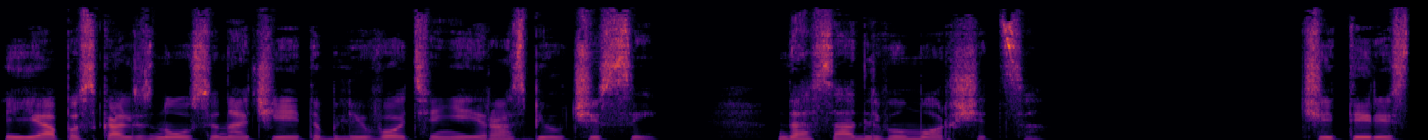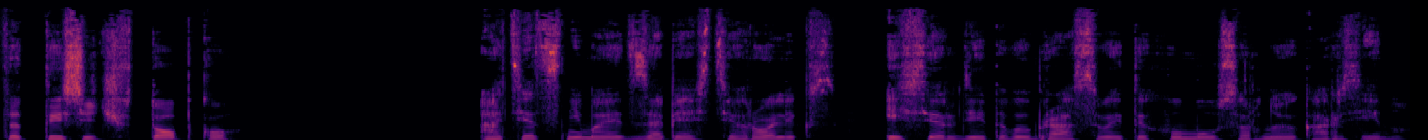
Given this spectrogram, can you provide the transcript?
Я поскользнулся на чьей-то блевотине и разбил часы. Досадливо морщится. «Четыреста тысяч в топку!» Отец снимает с запястья Ролекс и сердито выбрасывает их в мусорную корзину.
